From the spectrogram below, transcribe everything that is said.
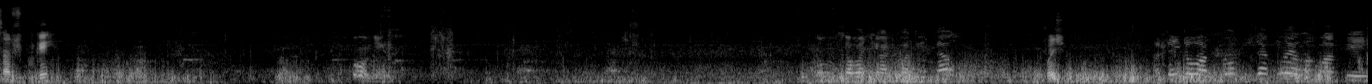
Sabes porquê? Onde? Como só vai chegar no quatro e tal? Pois? Até ainda lá vamos já com ela lá aqui.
